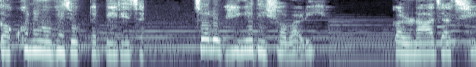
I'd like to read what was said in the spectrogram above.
তখনই অভিযোগটা বেড়ে যায়। চলো ভেঙে দিই সবারই কারণ আজ আছি,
